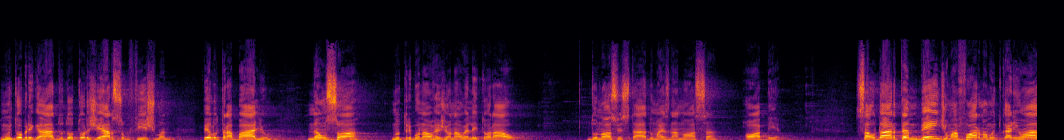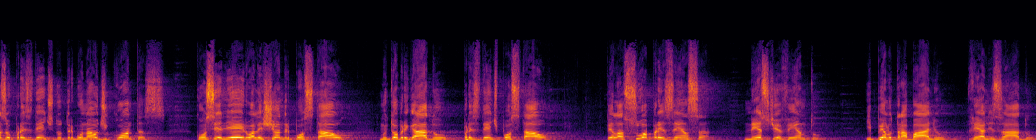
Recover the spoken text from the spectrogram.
Muito obrigado, Dr. Gerson Fishman, pelo trabalho, não só no Tribunal Regional Eleitoral do nosso Estado, mas na nossa OAB. Saudar também de uma forma muito carinhosa o presidente do Tribunal de Contas, conselheiro Alexandre Postal. Muito obrigado, presidente Postal, pela sua presença neste evento e pelo trabalho realizado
